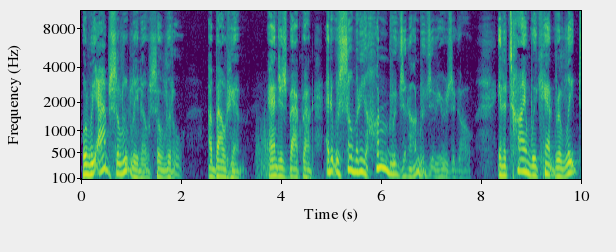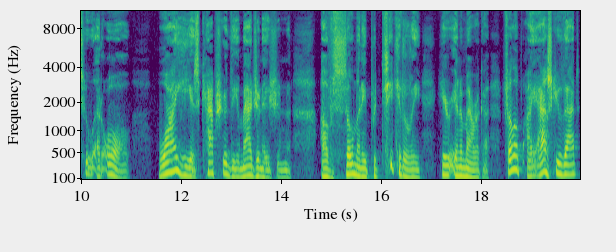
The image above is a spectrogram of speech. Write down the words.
when we absolutely know so little about him and his background. And it was so many hundreds and hundreds of years ago, in a time we can't relate to at all, why he has captured the imagination of so many, particularly here in America. Philip, I ask you that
